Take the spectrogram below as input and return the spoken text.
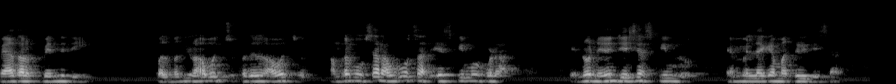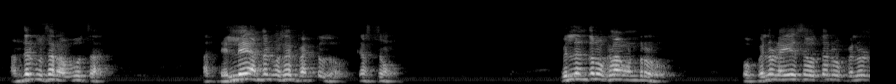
పేదల పెన్నిది పది మందికి రావచ్చు పది రావచ్చు. అందరికి ఒకసారి అవ్వవు సార్. ఏ స్కీము కూడా. ఎన్నో నేను చేసిన స్కీములు. ఎమ్మెల్యేగా మంత్రి చేశాను అందరికి ఒకసారి అవ్వవు సార్. ఆ తెల్లే అందరికి ఒకసారి పెట్టదు. కష్టం. పిల్లలందరూ ఒకలా ఉండరు. ఒక పిల్లడు ఐఎస్ అవుతాడు ఒక పిల్లడు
